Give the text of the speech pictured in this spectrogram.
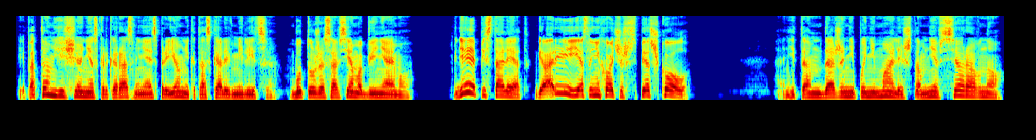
И потом еще несколько раз меня из приемника таскали в милицию, будто уже совсем обвиняемого. «Где пистолет? Говори, если не хочешь в спецшколу». Они там даже не понимали, что мне все равно,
